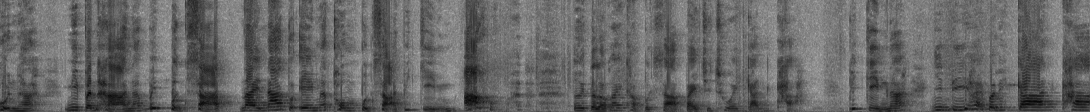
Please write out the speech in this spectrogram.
คนนะมีปัญหานะไม่ปรึกษานายหน้าตัวเองนะทมปรึกษาพี่จิมอ้าวเออแต่เราก็ให้คำปรึกษาไปช่วยๆกันค่ะ พี่จิมนะ ยินดีให้บริการค่ะ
